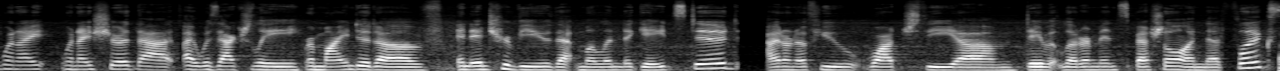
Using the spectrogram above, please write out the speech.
when I when I shared that, I was actually reminded of an interview that Melinda Gates did. I don't know if you watched the um, David Letterman special on Netflix.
